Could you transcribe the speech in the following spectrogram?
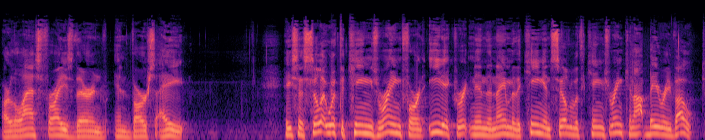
or the last phrase there in, in verse 8. He says, Seal it with the king's ring, for an edict written in the name of the king and sealed with the king's ring cannot be revoked.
